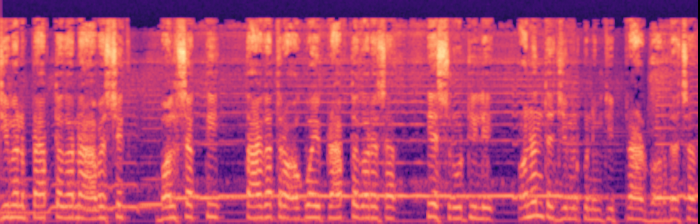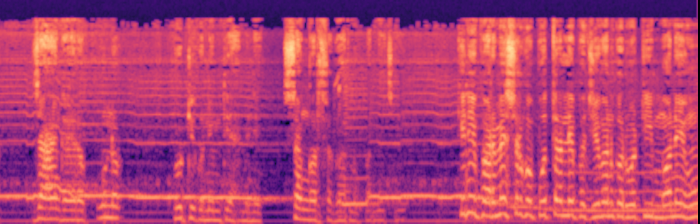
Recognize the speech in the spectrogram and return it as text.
जीवन प्राप्त गर्न आवश्यक बल शक्ति तागत र अगुवाई प्राप्त गर्दछ त्यस रोटीले अनन्त जीवनको निम्ति प्राण भर्दछ जहाँ गएर पुनः रोटीको निम्ति हामीले सङ्घर्ष गर्नुपर्ने छ किन परमेश्वरको पुत्रले जीवनको रोटी म नै हुँ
